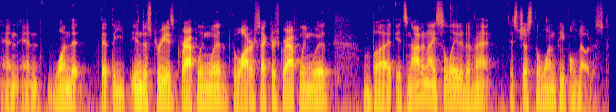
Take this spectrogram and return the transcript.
and, and one that, that the industry is grappling with, the water sector is grappling with, but it's not an isolated event. It's just the one people noticed.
